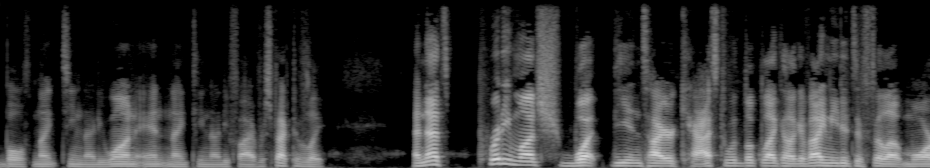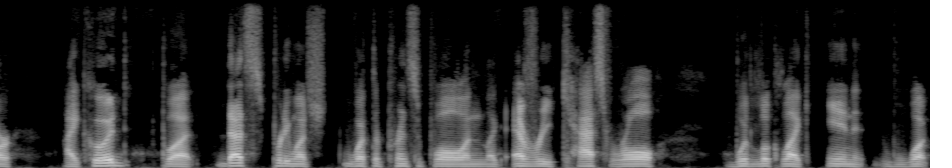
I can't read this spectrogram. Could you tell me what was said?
both 1991 and 1995, respectively. And that's pretty much what the entire cast would look like. Like if I needed to fill out more, I could, but that's pretty much what the principal and like every cast role would look like in what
